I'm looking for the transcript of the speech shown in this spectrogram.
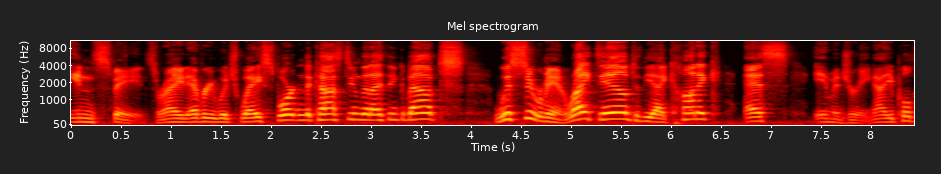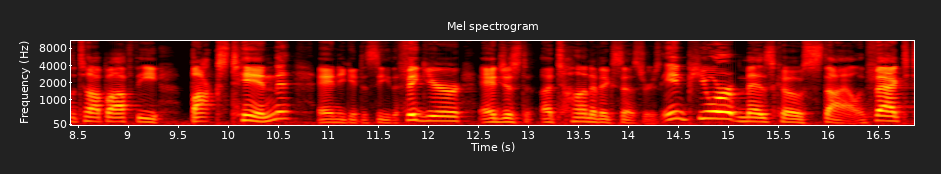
in spades, right? Every which way, sporting the costume that I think about with Superman, right down to the iconic S imagery. Now you pull the top off the box tin and you get to see the figure and just a ton of accessories in pure Mezco style. In fact,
